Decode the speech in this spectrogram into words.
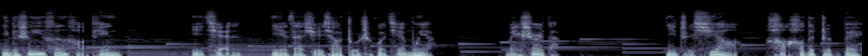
你的声音很好听，以前你也在学校主持过节目呀，没事的，你只需要好好的准备，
